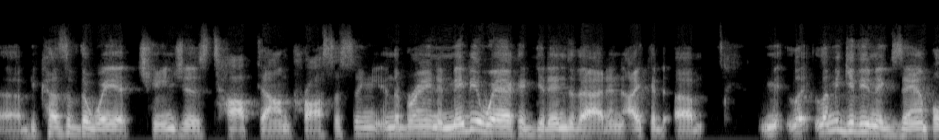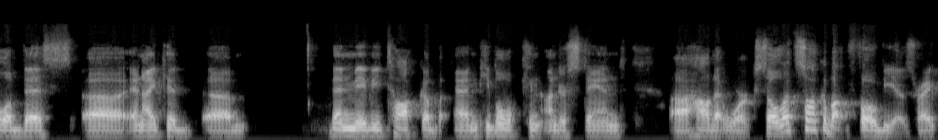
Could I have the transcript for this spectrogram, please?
uh, because of the way it changes top-down processing in the brain, and maybe a way I could get into that, and I could um, let, let, me give you an example of this, uh, and I could um, then maybe talk about, and people can understand uh, how that works. So let's talk about phobias, right?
